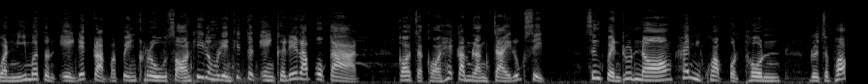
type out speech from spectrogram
วันนี้เมื่อตนเองได้กลับมาเป็นครูสอนที่โรงเรียนที่ตนเองเคยได้รับโอกาส ก็จะขอให้กำลังใจลูกศิษย์ซึ่งเป็นรุ่นน้องให้มีความอดทน โดยเฉพาะ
